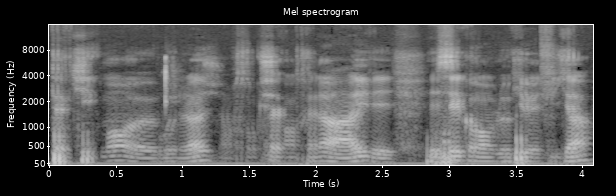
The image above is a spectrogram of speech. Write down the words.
tactiquement euh, Bruno Lage. J'ai l'impression que chaque entraîneur arrive et, et sait comment bloquer Benfica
